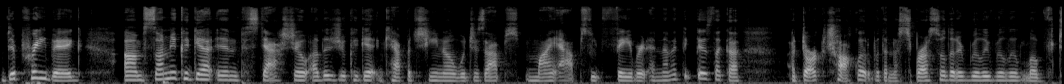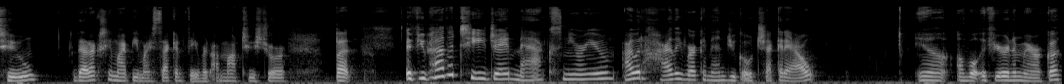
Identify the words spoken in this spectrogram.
They're pretty big. Um, some you could get in pistachio, others you could get in cappuccino, which is abs- my absolute favorite. And then I think there's like a, a dark chocolate with an espresso that I really, really love too. That actually might be my second favorite. I'm not too sure. But if you have a TJ Maxx near you, I would highly recommend you go check it out uh, well, if you're in America.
